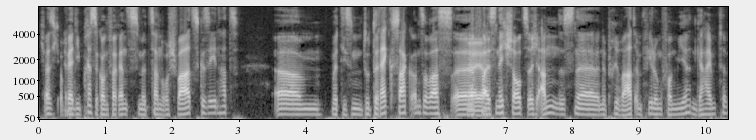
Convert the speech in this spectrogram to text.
Ich weiß nicht, ob Ja. wer die Pressekonferenz mit Sandro Schwarz gesehen hat. Ähm, mit diesem Du Drecksack und sowas. Äh, Ja, ja. Falls nicht, schaut's euch an. Das ist eine, eine Privatempfehlung von mir, ein Geheimtipp.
